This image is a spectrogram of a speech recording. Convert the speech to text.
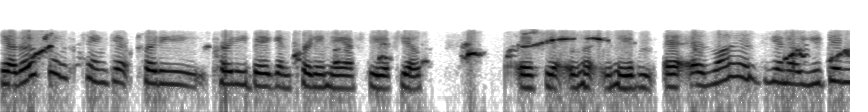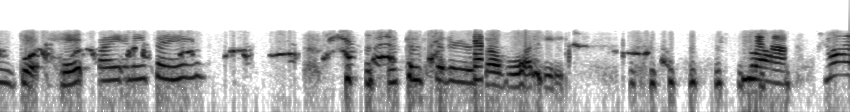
yeah, those things can get pretty pretty big and pretty nasty if you if you leave 'em- a- as long as you know you didn't get hit by anything. consider yourself lucky. Yeah. Well, I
